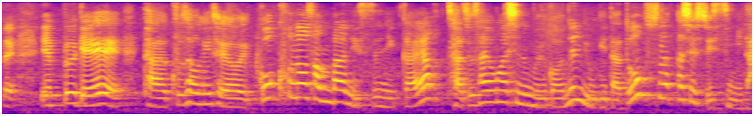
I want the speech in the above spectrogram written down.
네 예쁘게 다 구성이 되어 있고 코너 선반이 있으니까요 자주 사용하시는 물건은 여기다도 수납하실 수 있습니다.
